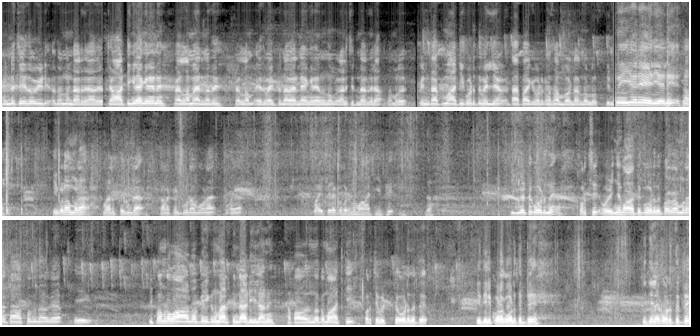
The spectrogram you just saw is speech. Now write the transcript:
മുന്നേ ചെയ്ത വീഡിയോ ഇതൊന്നും ഉണ്ടായിരുന്നില്ല. അത് സ്റ്റാർട്ടിങ്ങിൽ എങ്ങനെയാണ് വെള്ളം വരുന്നത് വെള്ളം ഏത് പൈപ്പിൽ നിന്നാണ് വരുന്നത് എങ്ങനെയാണെന്നൊന്നും കാണിച്ചിട്ടുണ്ടായിരുന്നില്ല. നമ്മൾ പിൻ ടാപ്പ് മാറ്റി കൊടുത്ത് വലിയ ടാപ്പാക്കി കൊടുക്കുന്ന സംഭവം ഉണ്ടായിരുന്നുള്ളൂ. ഇന്ന് ഈ ഒരു ഏരിയയിൽ ഇവിടെ നമ്മുടെ മരത്തിന്റെ കടക്കിൽ കൂടെ പോടെ പോയ പൈപ്പിലൊക്കെ ഇവിടുന്ന് മാറ്റിയിട്ട് ഇങ്ങോട്ട് കൊടുന്ന് കുറച്ച് ഒഴിഞ്ഞ ഭാഗത്തേക്ക് കൊടുന്ന് ഇപ്പോൾ നമ്മുടെ ടാപ്പൊക്കെ ഇതൊക്കെ ഈ ഇപ്പോൾ നമ്മുടെ വാൾവൊക്കെ ഇരിക്കുന്ന മരത്തിന്റെ അടിയിലാണ്. അപ്പോൾ അതൊന്നൊക്കെ മാറ്റി കുറച്ച് വിട്ട് കൊടുത്തിട്ട് ഇതിൽ കൂടെ കൊടുത്തിട്ട് ഇതിലെ കൊടുത്തിട്ട്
